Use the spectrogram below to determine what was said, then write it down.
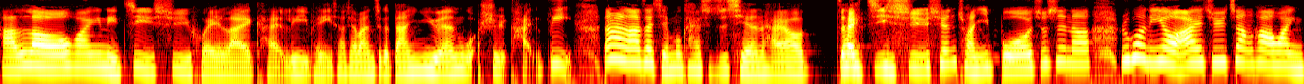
Hello，欢迎你继续回来，凯莉陪你上下班这个单元，我是凯莉。当然啦，在节目开始之前，还要。再继续宣传一波，就是呢，如果你有 IG 账号，欢迎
